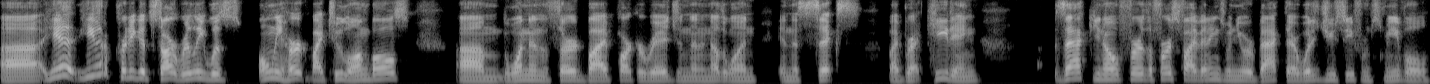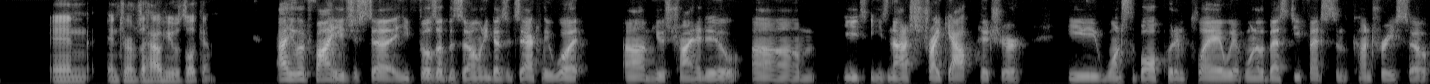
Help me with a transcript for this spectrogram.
Uh, he had he had a pretty good start. Really was only hurt by two long balls, um, the one in the third by Parker Ridge, and then another one in the sixth by Brett Keating. Zach, you know, for the first five innings when you were back there, what did you see from Smeevil in in terms of how he was looking? Uh, he looked fine. He's just uh, he fills up the zone. He does exactly what um, he was trying to do. Um, he's he's not a strikeout pitcher. He wants the ball put in play. We have one of the best defenses in the country, so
